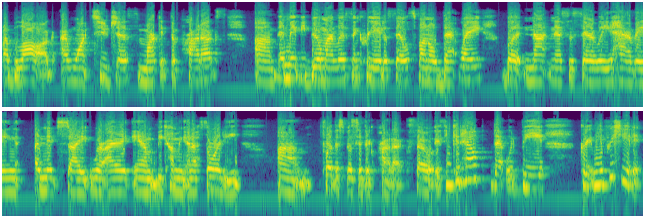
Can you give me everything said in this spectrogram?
a blog. I want to just market the products um, and maybe build my list and create a sales funnel that way, but not necessarily having a niche site where I am becoming an authority um, for the specific product. So if you could help, that would be greatly appreciated.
